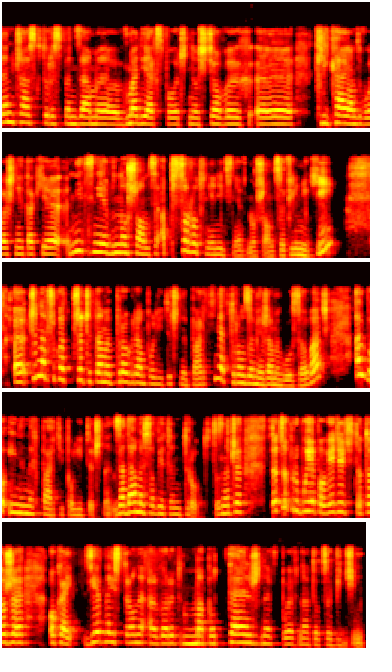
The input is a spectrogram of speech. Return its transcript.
ten czas, który spędzamy w mediach społecznościowych, klikając właśnie takie nic nie wnoszące, absolutnie nic nie wnoszące filmiki, czy na przykład przeczytamy program polityczny partii, na którą zamierzamy głosować, albo innych partii politycznych. Zadamy sobie ten trud. To znaczy, to co próbuję powiedzieć, to to, że okej, okay, z jednej strony algorytm ma potężny wpływ na to, co widzimy,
